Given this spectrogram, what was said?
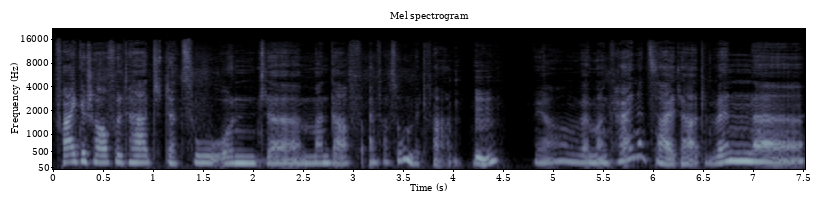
freigeschaufelt hat dazu und äh, man darf einfach so mitfahren. Mhm. Ja, und wenn man keine Zeit hat, wenn äh,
